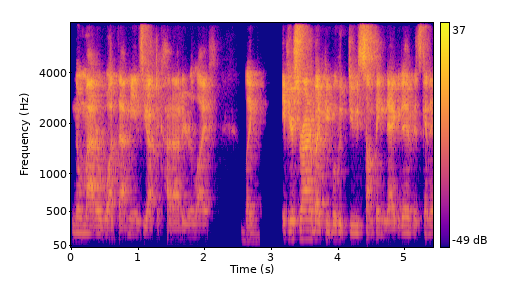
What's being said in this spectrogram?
no matter what that means. You have to cut out of your life. Like if you're surrounded by people who do something negative, it's gonna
